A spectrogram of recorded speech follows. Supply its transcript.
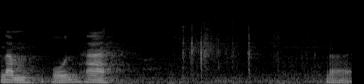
542 đấy.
